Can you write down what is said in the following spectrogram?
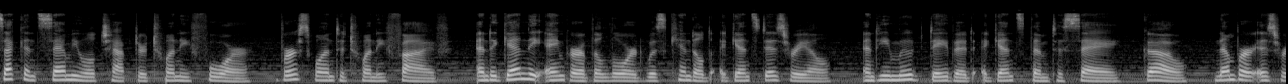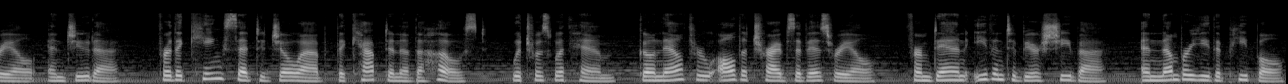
2 Samuel chapter 24, verse 1 to 25. And again the anger of the Lord was kindled against Israel, and he moved David against them to say, Go, number Israel and Judah. For the king said to Joab the captain of the host, which was with him, Go now through all the tribes of Israel, from Dan even to Beersheba, and number ye the people,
